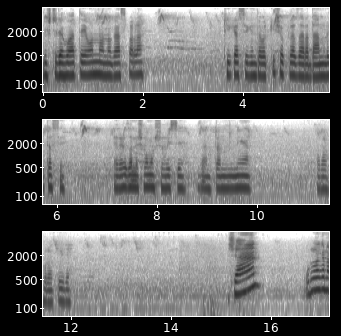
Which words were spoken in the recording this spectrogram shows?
বৃষ্টিটা হওয়াতে অন্য অন্য গাছপালা ঠিক আছে, কিন্তু আবার কৃষকরা যারা ধান লইতাছে এরা জানে সমস্যা হয়েছে ধান টান নিয়ে ঘোরা কইরে। শান উঠো না কেন?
